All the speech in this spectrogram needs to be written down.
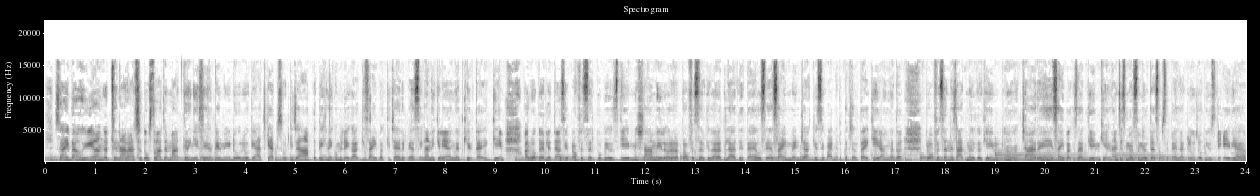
साहिबा हुई अंगद से नाराज़ है दोस्तों। आज हम बात करेंगे सीरियल तेरे में डोरियो के आज के एपिसोड की, जहाँ आपको देखने को मिलेगा कि साहिबा के चेहरे पे हँसी लाने के लिए अंगद खेलता है गेम और वो कर लेता है उसके प्रोफेसर को भी उस गेम में शामिल, और प्रोफेसर के द्वारा दिला देता है उसे असाइनमेंट जाके उसे बाद में पता चलता है कि अंगद और प्रोफेसर ने साथ मिलकर गेम चाह रहे हैं साहिबा के साथ गेम खेलना, जिसमें उसे मिलता है सबसे पहला क्लू जो कि उसके एरिया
